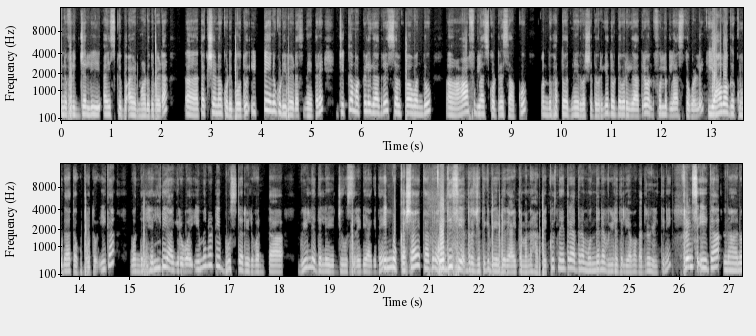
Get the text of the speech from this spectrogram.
ಏನು ಫ್ರಿಜ್ಜಲ್ಲಿ ಐಸ್ ಕ್ಯೂಬ್ ಆ್ಯಡ್ ಮಾಡೋದು ಬೇಡ. ತಕ್ಷಣ ಕುಡಿಬೋದು. ಇಟ್ಟೇನು ಕುಡಿಬೇಡ ಸ್ನೇಹಿತರೆ. ಚಿಕ್ಕ ಮಕ್ಕಳಿಗಾದರೆ ಸ್ವಲ್ಪ ಒಂದು ಹಾಫ್ ಗ್ಲಾಸ್ ಕೊಟ್ಟರೆ ಸಾಕು. ಒಂದು ಹತ್ತು, ಹದಿನೈದು ವರ್ಷದವರೆಗೆ, ದೊಡ್ಡವರಿಗಾದರೆ ಒಂದು ಫುಲ್ ಗ್ಲಾಸ್ ತಗೊಳ್ಳಿ. ಯಾವಾಗ ಕೂಡ ತಗೋಬೋದು. ಈಗ ಒಂದು ಹೆಲ್ದಿ ಆಗಿರುವ ಇಮ್ಯುನಿಟಿ ಬೂಸ್ಟರ್ ಇರುವಂತ ವೀಳ್ಯದೆಲೆ ಜ್ಯೂಸ್ ರೆಡಿ ಆಗಿದೆ. ಇನ್ನು ಕಷಾಯಕ್ಕಾದ್ರೆ ಕುದಿಸಿ ಅದರ ಜೊತೆಗೆ ಬೇರೆ ಬೇರೆ ಐಟಮ್ ಅನ್ನ ಹಾಕಬೇಕು. ಸ್ನೇಹಿತರೆ ಅದನ್ನ ಮುಂದಿನ ವಿಡಿಯೋದಲ್ಲಿ ಯಾವಾಗಾದ್ರೂ ಹೇಳ್ತೀನಿ. ಫ್ರೆಂಡ್ಸ್ ಈಗ ನಾನು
